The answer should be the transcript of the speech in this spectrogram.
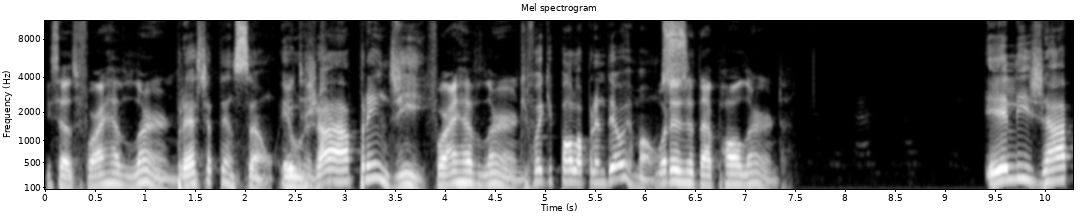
He says, For I have learned, Preste atenção, Pay eu attention. já aprendi. for I have O que learned. foi que Paulo aprendeu, irmãos? What is it that Paul learned? Ele já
